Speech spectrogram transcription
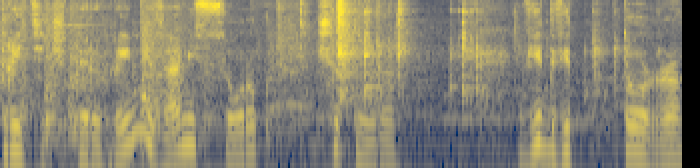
34 гривні замість 44. Від Віктор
